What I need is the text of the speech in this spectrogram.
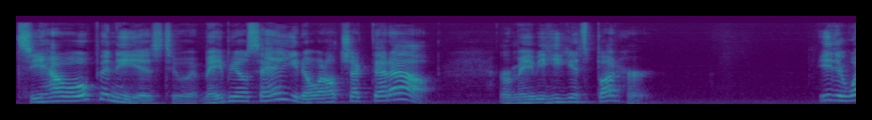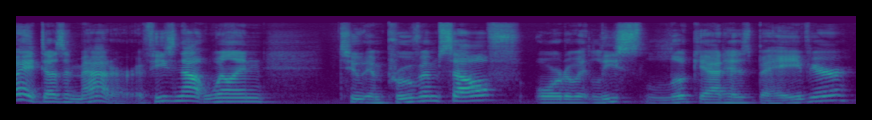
See how open he is to it. Maybe he'll say, hey, you know what, I'll check that out. Or maybe he gets butthurt. Either way, it doesn't matter. If he's not willing to improve himself or to at least look at his behavior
